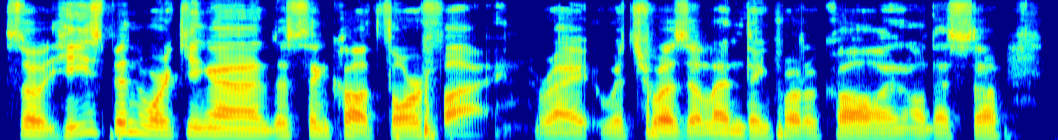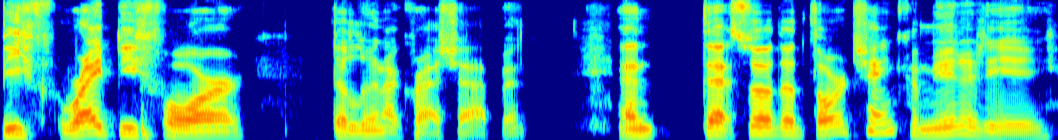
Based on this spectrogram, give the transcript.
so he's been working on this thing called ThorFi, right, which was a lending protocol and all that stuff, be- right before the Luna crash happened. And that, so the Thorchain community,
